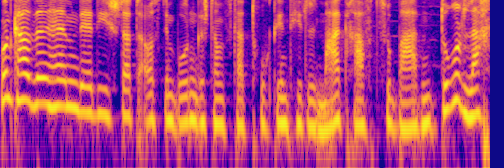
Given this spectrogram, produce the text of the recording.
Und Karl Wilhelm, der die Stadt aus dem Boden gestampft hat, trug den Titel Markgraf zu Baden-Durlach.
